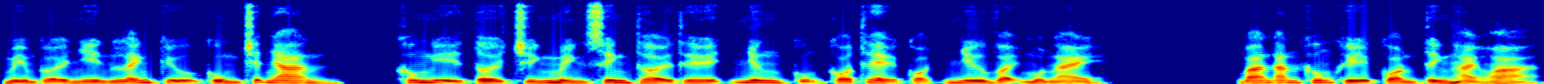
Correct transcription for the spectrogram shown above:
mỉm cười nhìn lãnh cửu cùng chết nhan, không nghĩ tới chính mình sinh thời thế nhưng cũng có thể có như vậy một ngày. Ban ăn không khí còn tính hài hòa.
